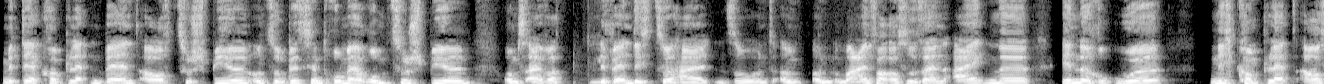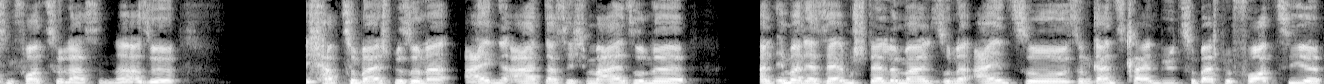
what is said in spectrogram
mit der kompletten Band auch zu spielen und so ein bisschen drumherum zu spielen, um es einfach lebendig zu halten. So und, und, und um einfach auch so seine eigene innere Uhr nicht komplett außen vor zu lassen. Ne? Also ich habe zum Beispiel so eine eigene Art, dass ich mal so eine an immer derselben Stelle mal so eine Eins, so, so einen ganz kleinen Mühe zum Beispiel vorziehe.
